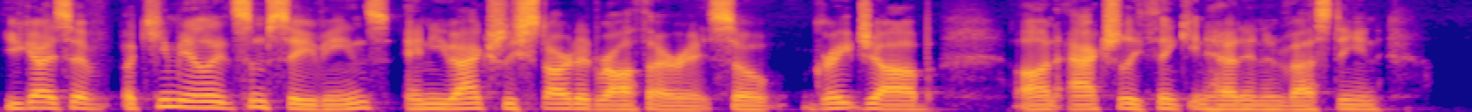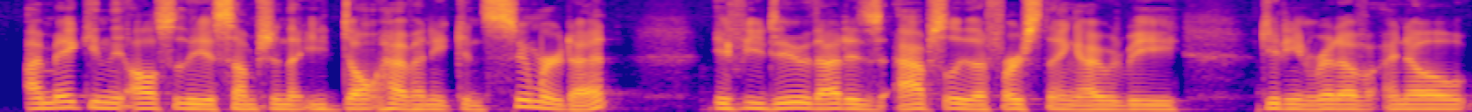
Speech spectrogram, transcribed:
You guys have accumulated some savings and you actually started Roth IRAs. So, great job on actually thinking ahead and investing. I'm making the, also the assumption that you don't have any consumer debt. If you do, that is absolutely the first thing I would be getting rid of. I know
